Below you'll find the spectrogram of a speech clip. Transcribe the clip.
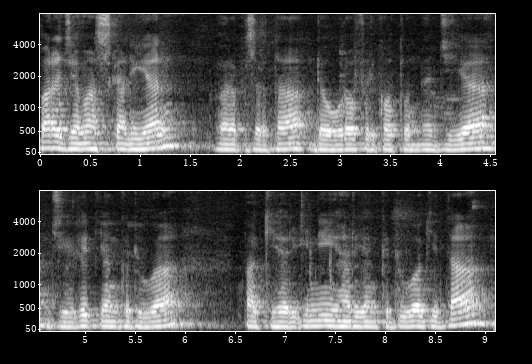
Para jamaah sekalian Para peserta Daurah Firqatun Najiyah Jilid yang kedua Pagi hari ini hari yang kedua kita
